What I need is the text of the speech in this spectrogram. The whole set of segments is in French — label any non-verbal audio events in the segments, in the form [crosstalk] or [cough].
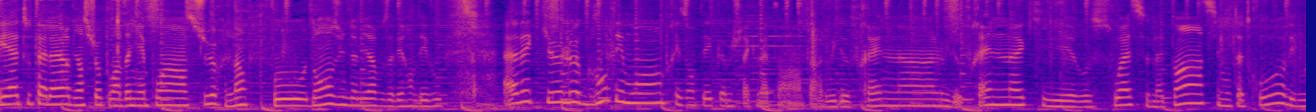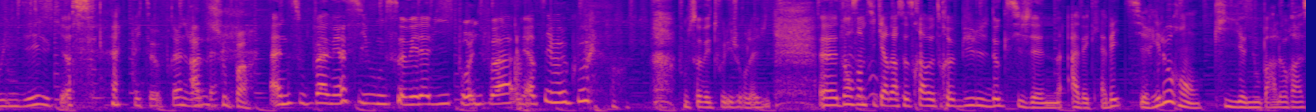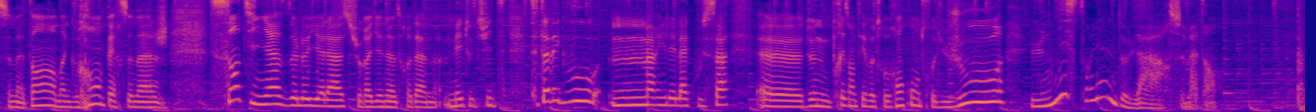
et à tout à l'heure, bien sûr, pour un dernier point sur l'info. Dans une demi-heure, vous avez rendez-vous avec le grand témoin présenté comme chaque matin par Louis Dauphren. Louis Dauphren qui reçoit ce matin Simon Tatro. Avez-vous une idée de qui est [laughs] Louis Dauphren? Anne Soupa. Anne Soupa, merci, vous me sauvez la vie pour une fois. Merci beaucoup. [laughs] [gasps] Vous me sauvez tous les jours la vie. Euh, dans un petit quart d'heure, ce sera votre bulle d'oxygène avec l'abbé Thierry Laurent, qui nous parlera ce matin d'un grand personnage, Saint Ignace de Loyola sur Radio Notre-Dame. Mais tout de suite, c'est avec vous, Marie-Léla Coussa, euh, de nous présenter votre rencontre du jour, une historienne de l'art ce matin.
